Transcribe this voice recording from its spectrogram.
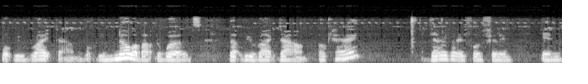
what we write down, what we know about the words that we write down. Okay? Very, very fulfilling in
